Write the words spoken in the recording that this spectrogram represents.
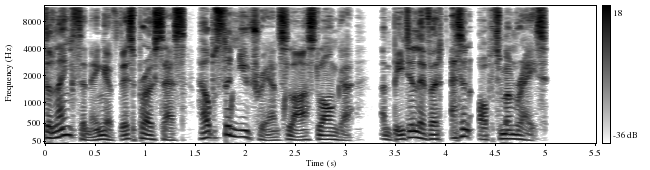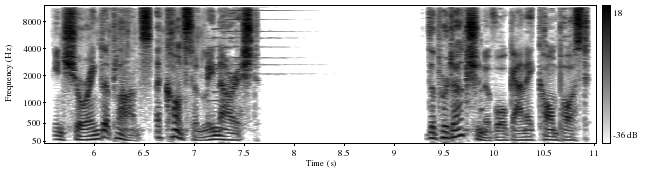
The lengthening of this process helps the nutrients last longer and be delivered at an optimum rate, ensuring that plants are constantly nourished. The production of organic compost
